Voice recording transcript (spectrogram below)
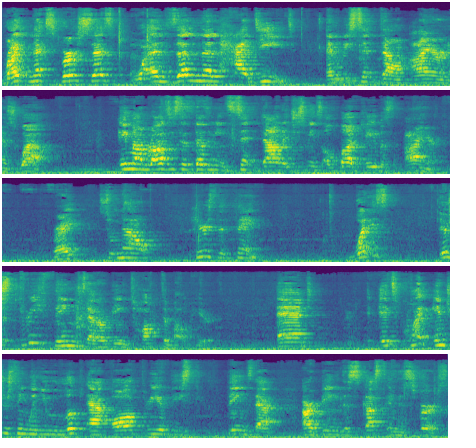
Right next verse says, وَأَنزَلْنَا الْحَدِيدِ And we sent down iron as well. Imam Razi says doesn't mean sent down, it just means Allah gave us iron. Right? So now, here's the thing. What is there's three things that are being talked about here. And it's quite interesting when you look at all three of these things that are being discussed in this verse.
